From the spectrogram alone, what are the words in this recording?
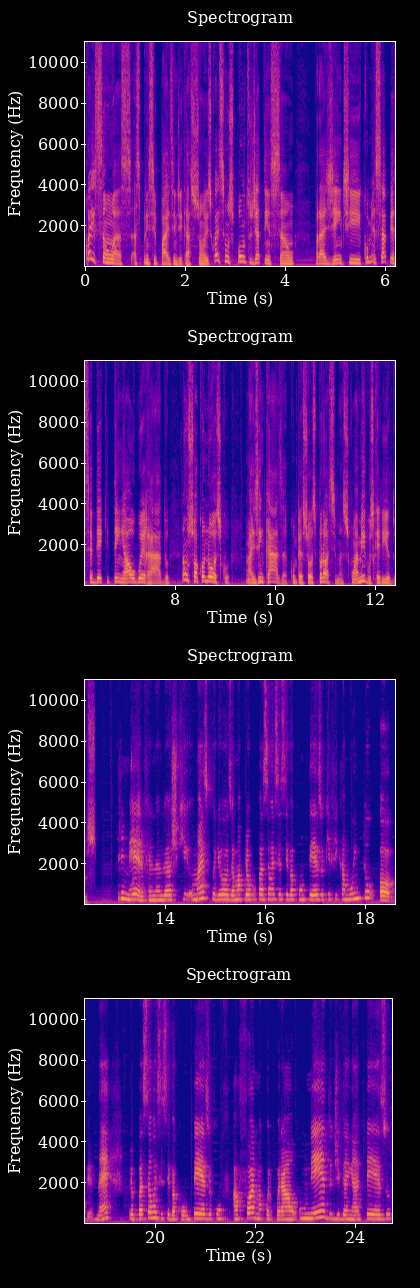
Quais são as, as principais indicações? Quais são os pontos de atenção para a gente começar a perceber que tem algo errado? Não só conosco, mas em casa, com pessoas próximas, com amigos queridos. Primeiro, Fernando, eu acho que o mais curioso é uma preocupação excessiva com o peso que fica muito óbvia, né? Preocupação excessiva com o peso, com a forma corporal, um medo de ganhar peso,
